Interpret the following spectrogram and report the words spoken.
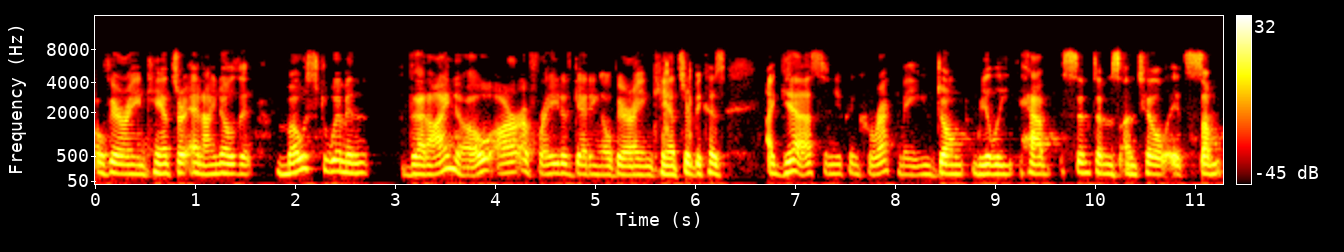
ovarian cancer." And I know that most women that I know are afraid of getting ovarian cancer because I guess, and you can correct me, you don't really have symptoms until it's some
